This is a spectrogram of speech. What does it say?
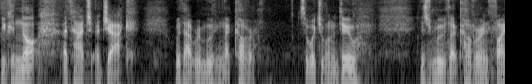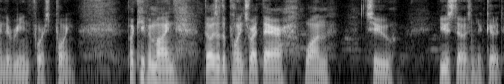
you cannot attach a jack without removing that cover. So what you want to do is remove that cover and find the reinforced point. But keep in mind, those are the points right there. One, two, use those and you're good.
